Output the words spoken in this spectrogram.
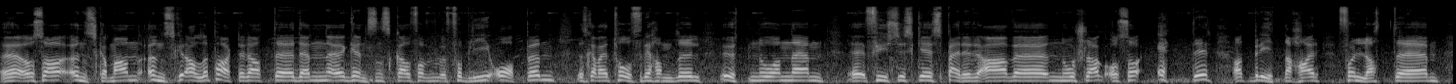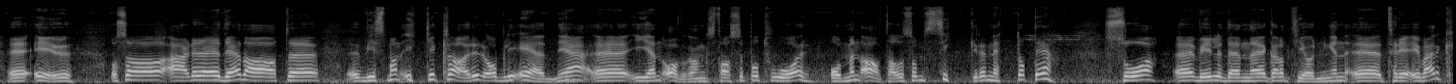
Eh, og så ønsker, man, ønsker alle parter at eh, den grensen skal forbli åpen. Det skal være tollfri handel uten noen eh, fysiske sperrer av eh, noe slag, også etter at britene har forlatt EU. Og så er det det da at hvis man ikke klarer å bli enige i en overgangsfase på to år om en avtale som sikrer nettopp det, så vil den garantiordningen tre i verk.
